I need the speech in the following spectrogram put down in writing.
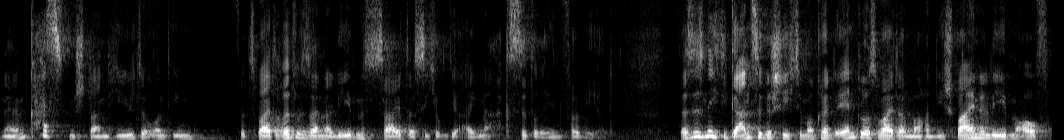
in einem Kastenstand hielte und ihm für zwei Drittel seiner Lebenszeit das sich um die eigene Achse drehen verwehrt. Das ist nicht die ganze Geschichte, man könnte endlos weitermachen. Die Schweine leben auf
